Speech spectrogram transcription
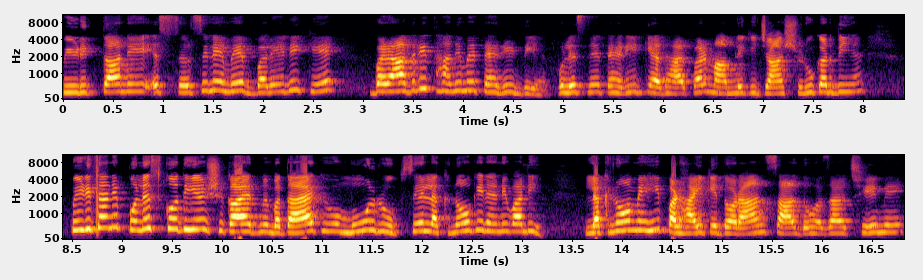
पीड़िता ने इस सिलसिले में बरेली के बरादरी थाने में तहरीर दी है। पुलिस ने तहरीर के आधार पर मामले की जाँच शुरू कर दी है। पीड़िता ने पुलिस को दी शिकायत में बताया कि वो मूल रूप से लखनऊ की रहने वाली है। लखनऊ में ही पढ़ाई के दौरान साल 2006 में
